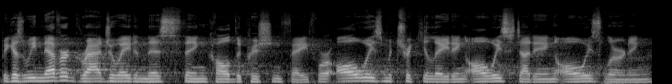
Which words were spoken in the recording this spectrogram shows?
because we never graduate in this thing called the Christian faith. We're always matriculating, always studying, always learning.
